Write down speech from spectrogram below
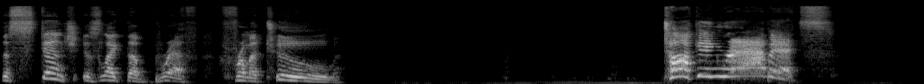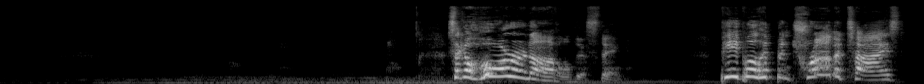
The stench is like the breath from a tomb. Talking rabbits! It's like a horror novel, this thing. People have been traumatized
